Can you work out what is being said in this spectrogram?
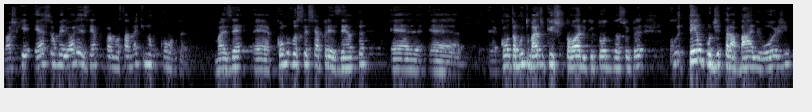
Eu acho que esse é o melhor exemplo para mostrar, não é que não conta, mas é, é como você se apresenta, é, é, é conta muito mais do que histórico todo da sua empresa. Tempo de trabalho hoje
